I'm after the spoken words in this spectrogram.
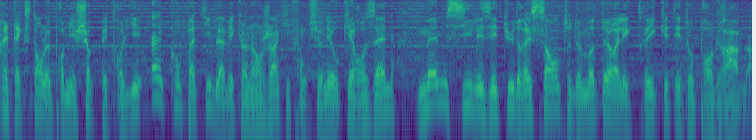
prétextant le premier choc pétrolier incompatible avec un engin qui fonctionnait au kérosène, même si les études récentes de moteurs électriques étaient au programme.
